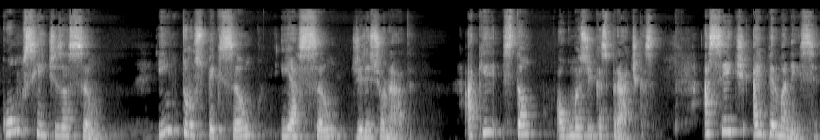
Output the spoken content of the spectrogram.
conscientização, introspecção e ação direcionada. Aqui estão algumas dicas práticas. Aceite a impermanência.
